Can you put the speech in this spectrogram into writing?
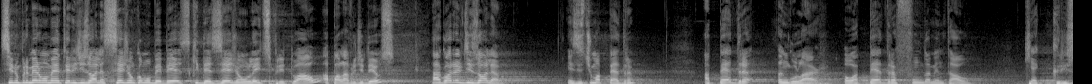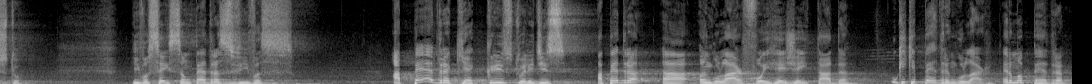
Se no primeiro momento ele diz, olha, sejam como bebês que desejam o leite espiritual, a palavra de Deus, agora ele diz, olha, existe uma pedra, a pedra angular ou a pedra fundamental, que é Cristo. E vocês são pedras vivas. A pedra que é Cristo, ele diz, a pedra a, angular foi rejeitada. O que, que é pedra angular? Era uma pedra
